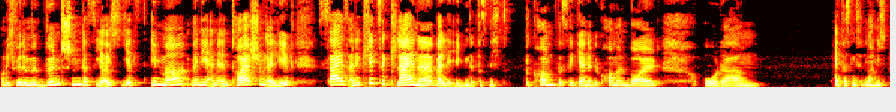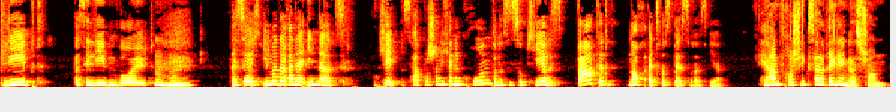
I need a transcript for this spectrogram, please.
Und ich würde mir wünschen, dass ihr euch jetzt immer, wenn ihr eine Enttäuschung erlebt, sei es eine klitzekleine, weil ihr irgendetwas nicht bekommt, das ihr gerne bekommen wollt, oder ähm, etwas noch nicht lebt, was ihr leben wollt, Mhm. dass ihr euch immer daran erinnert, okay, das hat wahrscheinlich einen Grund und es ist okay und es wartet noch etwas Besseres hier. Herr und Frau Schicksal regeln das schon.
